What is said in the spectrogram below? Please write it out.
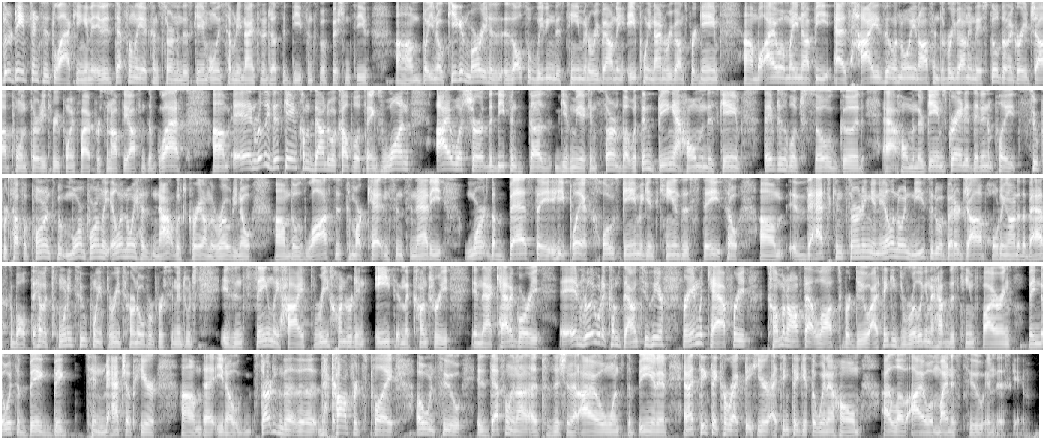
Their defense is lacking, and it is definitely a concern in this game. Only 79th in adjusted defensive efficiency. Um, but, you know, Keegan Murray has, is also leading this team in rebounding, 8.9 rebounds per game. Um, while Iowa might not be as high as Illinois in offensive rebounding, they've still done a great job pulling 33.5% off the offensive glass. Um, and really, this game comes down to a couple of things. One, Iowa, sure, the defense does give me a concern But with them being at home in this game, they've just looked so good at home in their games. Granted, they didn't play super tough opponents, but more importantly, Illinois has not looked great on the road. You know, um, those losses to Marquette and Cincinnati weren't the best. They, they play a close game against Kansas State, so um, that's concerning. And Illinois needs to do a better job holding on to the basketball. They have a 22.3 turnover percentage, which is insanely high, 308th in the country in that category. And really, what it comes down to here, Fran McCaffery coming off that loss to Purdue, I think he's really going to have this team firing. They know it's a big, big 10 matchup here um, that, you know, starting the, the, the conference play 0 2 is definitely not a position that Iowa wants to be in. And I think they correct it here. I think they get the win at home. I love Iowa minus two in this game.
